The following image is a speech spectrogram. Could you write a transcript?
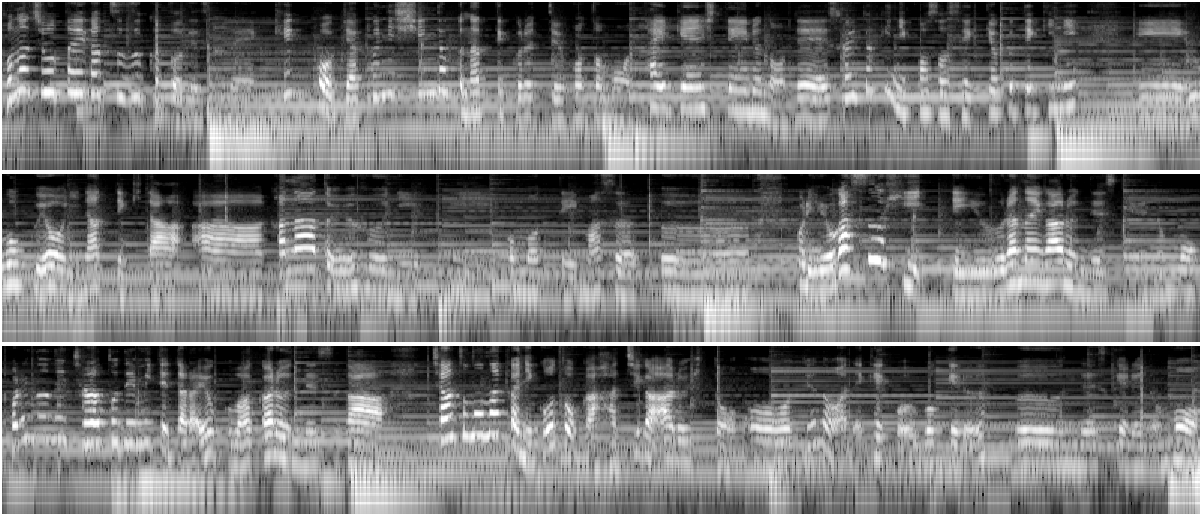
この状態が続くとですね結構逆にしんどくなってくるっていうことも体験しているのでそういう時にこそ積極的に、えー、動くようになってきたあかなというふうに、思っています。これヨガ数比っていう占いがあるんですけれどももこれのねチャートで見てたらよくわかるんですがチャートの中に5とか8がある人っていうのはね結構動けるんですけれども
